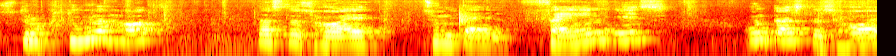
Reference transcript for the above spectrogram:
Struktur hat, dass das Heu zum Teil fein ist und dass das Heu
